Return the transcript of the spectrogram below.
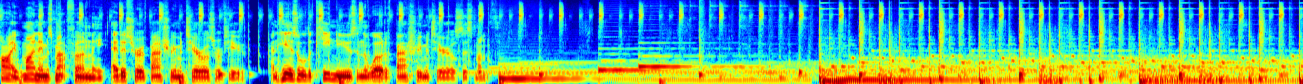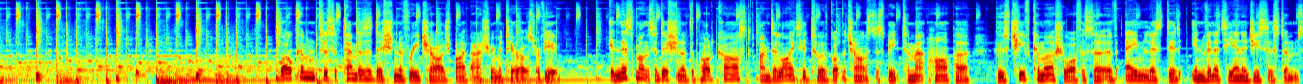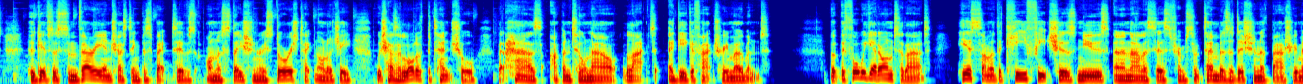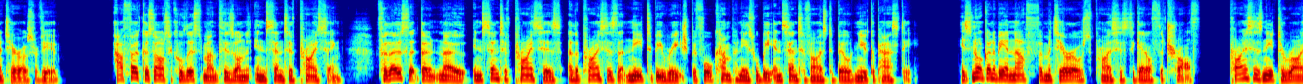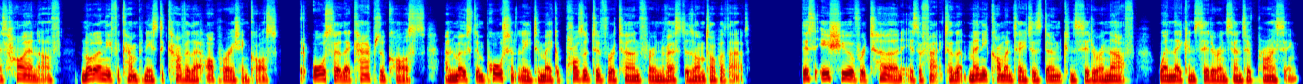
Hi, my name is Matt Fernley, editor of Battery Materials Review, and here's all the key news in the world of battery materials this month. Welcome to September's edition of Recharge by Battery Materials Review. In this month's edition of the podcast, I'm delighted to have got the chance to speak to Matt Harper, who's Chief Commercial Officer of AIM listed Invinity Energy Systems, who gives us some very interesting perspectives on a stationary storage technology which has a lot of potential, but has, up until now, lacked a gigafactory moment. But before we get on to that, here's some of the key features, news, and analysis from September's edition of Battery Materials Review. Our focus article this month is on incentive pricing. For those that don't know, incentive prices are the prices that need to be reached before companies will be incentivized to build new capacity. It's not going to be enough for materials prices to get off the trough. Prices need to rise high enough, not only for companies to cover their operating costs, but also their capital costs, and most importantly, to make a positive return for investors on top of that. This issue of return is a factor that many commentators don't consider enough when they consider incentive pricing.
